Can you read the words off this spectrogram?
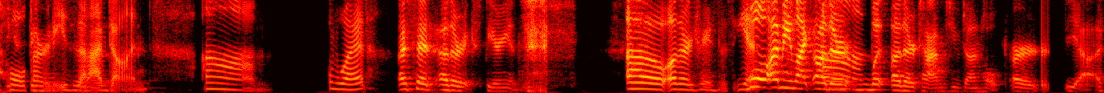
whole 30s that I've done. Um, what? I said other experiences. Oh, other experiences. Yeah. Well, I mean, like other um, other times you've done whole or yeah,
